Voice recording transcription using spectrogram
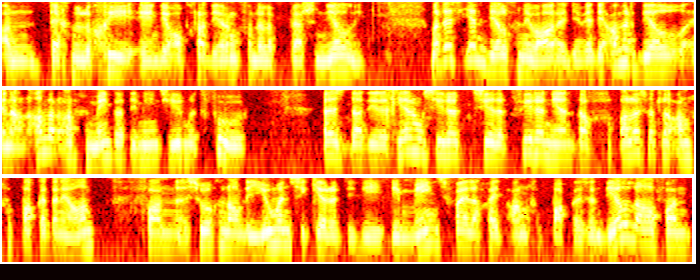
aan tegnologie en die opgradering van hulle personeel nie. Maar dis een deel van die waarheid, jy weet, die ander deel en 'n ander argument wat die mense hier moet voer is dat die regering sedert sedert 94 alles wat hulle aangepak het aan die hand van sogenaamde human security, die die mensveiligheid aangepak is. 'n Deel daarvan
